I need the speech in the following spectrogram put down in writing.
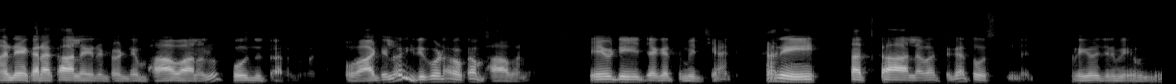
అనేక రకాలైనటువంటి భావాలను పొందుతారనమాట వాటిలో ఇది కూడా ఒక భావన. ఏమిటి? జగత్ మిథ్య అని. కానీ తత్కాలవత్తుగా తోస్తుంది ప్రయోజనం ఏముంది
